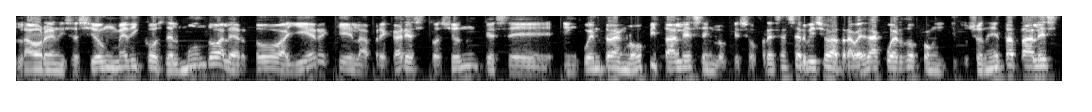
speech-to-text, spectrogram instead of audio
La Organización Médicos del Mundo alertó ayer que la precaria situación que se encuentra en los hospitales en los que se ofrecen servicios a través de acuerdos con instituciones estatales,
